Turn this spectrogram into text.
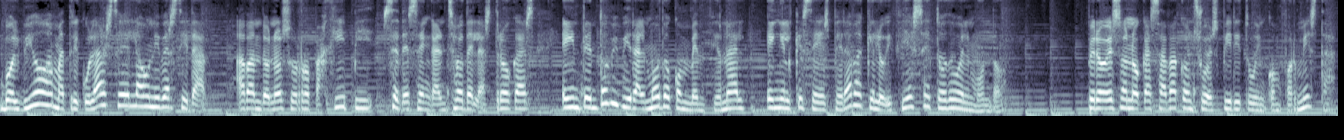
Volvió a matricularse en la universidad, abandonó su ropa hippie, se desenganchó de las drogas e intentó vivir al modo convencional en el que se esperaba que lo hiciese todo el mundo. Pero eso no casaba con su espíritu inconformista.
